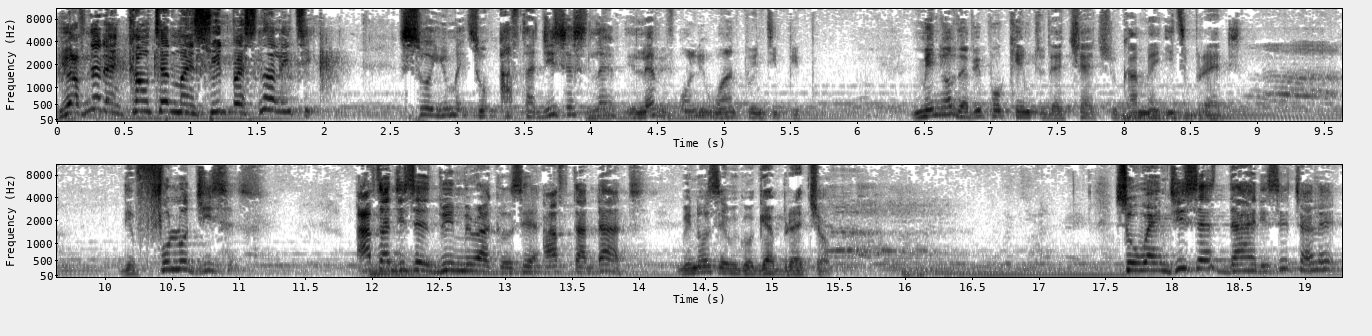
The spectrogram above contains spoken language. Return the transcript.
You have not encountered my sweet personality. So you may, so after Jesus left, he left with only 120 people. Many of the people came to the church to come and eat bread. They followed Jesus. After Jesus doing miracles, say after that, we know say we go get bread chop. So when Jesus died, he said, Charlie,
